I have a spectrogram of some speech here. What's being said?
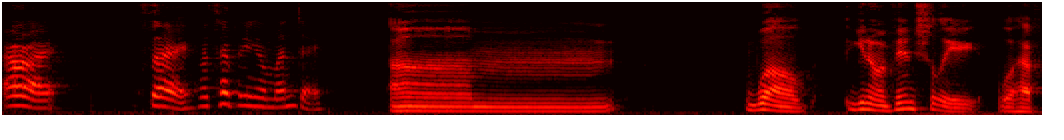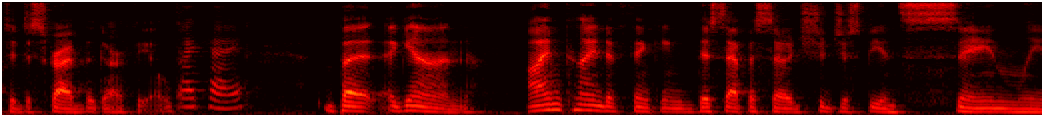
All right. So, what's happening on Monday? Um. Well, you know, eventually we'll have to describe the Garfield. Okay. But again, I'm kind of thinking this episode should just be insanely.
